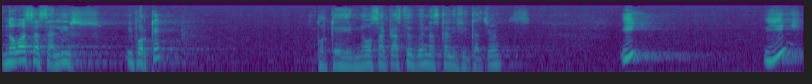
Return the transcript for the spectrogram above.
No vas a salir. ¿Y por qué? Porque no sacaste buenas calificaciones. ¿Y? ¿Y?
